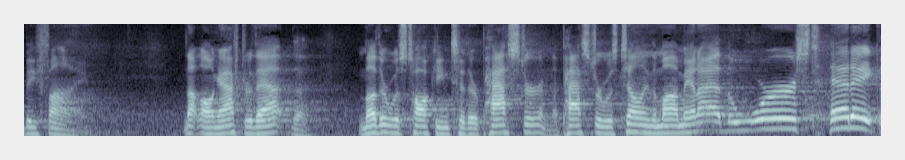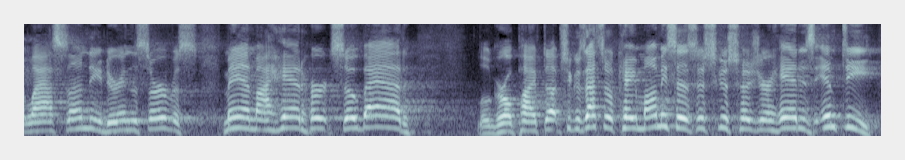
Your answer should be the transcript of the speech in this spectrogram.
be fine. Not long after that, the mother was talking to their pastor, and the pastor was telling the mom, Man, I had the worst headache last Sunday during the service. Man, my head hurts so bad. Little girl piped up. She goes, That's okay. Mommy says this just because your head is empty.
